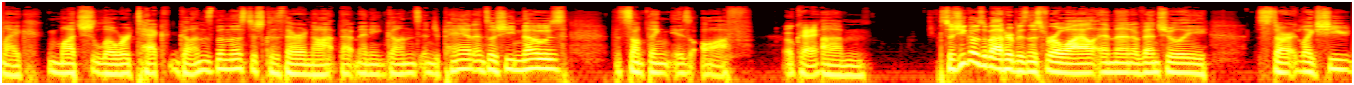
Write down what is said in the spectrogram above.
like much lower tech guns than this just because there are not that many guns in Japan. And so she knows that something is off. Okay. um, so she goes about her business for a while, and then eventually start like she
